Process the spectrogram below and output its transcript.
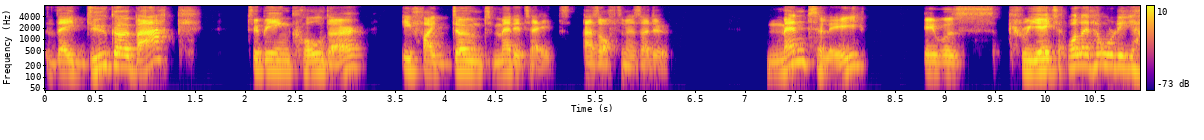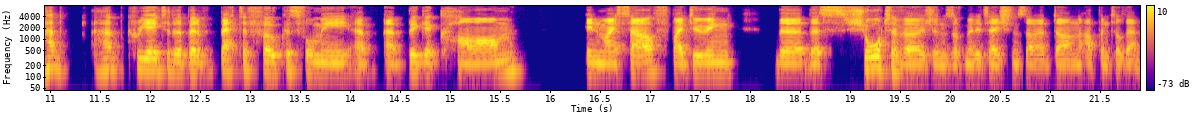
they do go back to being colder if I don't meditate as often as I do. Mentally, it was created, well, it already had had created a bit of better focus for me, a, a bigger calm in myself by doing the the shorter versions of meditations that I'd done up until then.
